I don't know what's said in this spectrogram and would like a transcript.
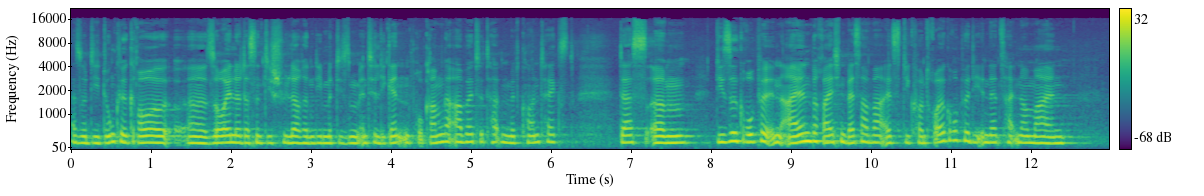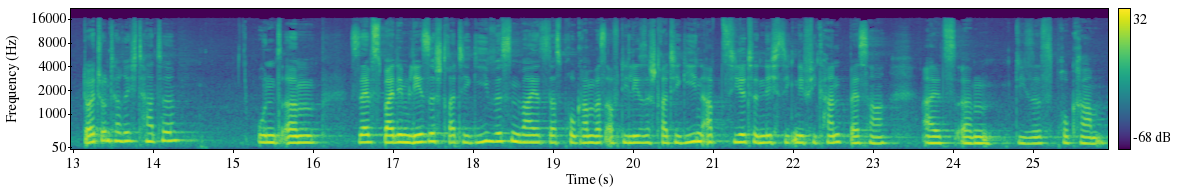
also die dunkelgraue äh, Säule, das sind die Schülerinnen, die mit diesem intelligenten Programm gearbeitet hatten, mit Kontext, dass ähm, diese Gruppe in allen Bereichen besser war als die Kontrollgruppe, die in der Zeit normalen Deutschunterricht hatte. Und ähm, selbst bei dem Lesestrategiewissen war jetzt das Programm, was auf die Lesestrategien abzielte, nicht signifikant besser als ähm, dieses Programm.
